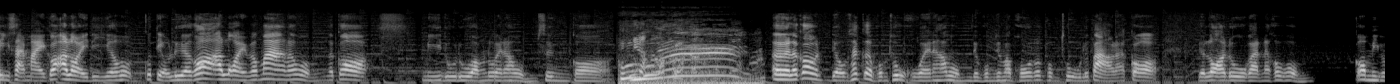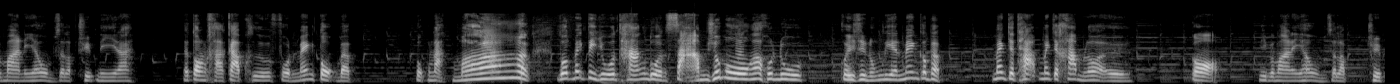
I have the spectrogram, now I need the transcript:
ตีสายไหมก็อร่อยดีครับผมก๋วยเตี๋ยวเรือก็อร่อยมากๆนะครับผม แล้วก็มีดูดวงด้วยนะครับผม ซึ่งก็ เออแล้วก็เดี๋ยวถ้าเกิดผมถูกหวยนะครับผมเดี๋ยวผมจะมาโพสต์ว่าผมถูกหรือเปล่านะก็เดี๋ยวรอดูกันนะครับผม ก็มีประมาณนี้ครับผมสำหรับทริปนี้นะ แล้วตอนขากลับคือฝนแม่งตกแบบตกหนักมาก รถแม่งติดอยู่บนทางด่วน 3 ชั่วโมงอะคนดูกว่าจะถึงโรงเรียนแม่งก็แบบแม่งจะทับแม่งจะค่ำแล้วอะเออ ก็มีประมาณนี้ครับผมสำหรับทริป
